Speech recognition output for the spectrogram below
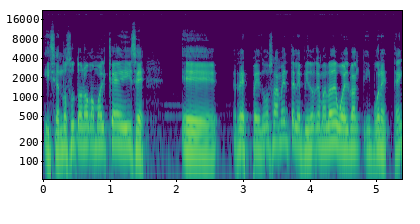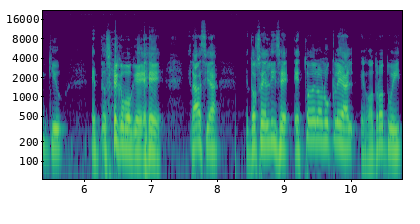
Y siendo su tono como el que dice, eh, respetuosamente le pido que me lo devuelvan y pone, thank you. Entonces, como que, gracias. Entonces él dice, esto de lo nuclear, en otro tweet,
